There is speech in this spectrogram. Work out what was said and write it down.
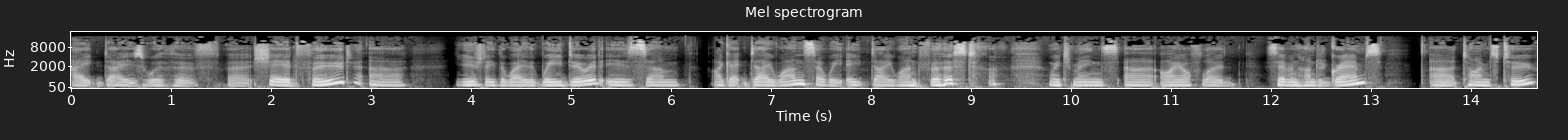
eight days worth of uh, shared food. Uh, usually, the way that we do it is um, I get day one, so we eat day one first, which means uh, I offload 700 grams uh, times two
